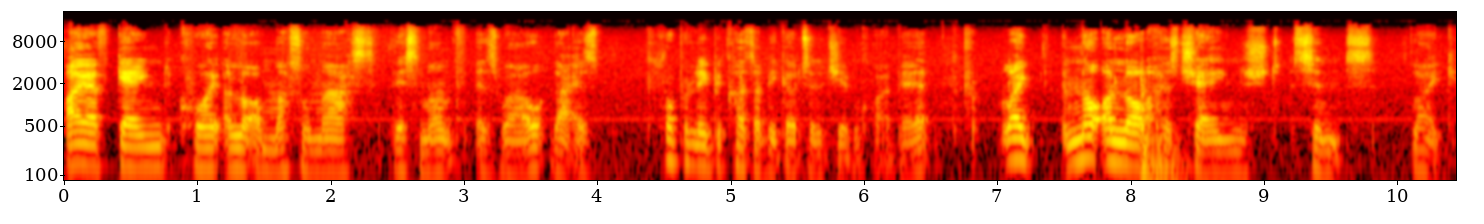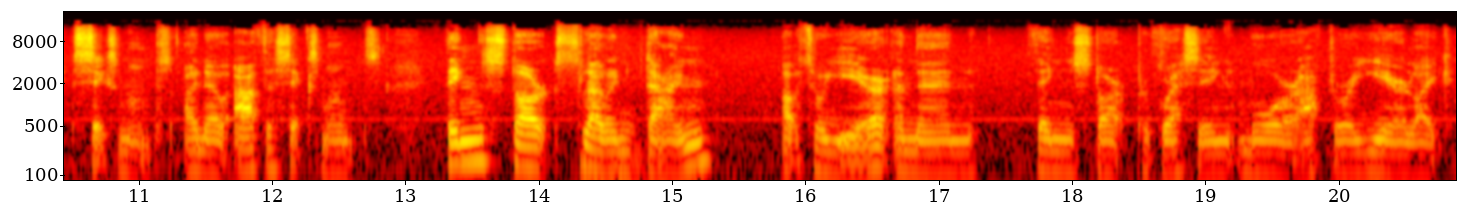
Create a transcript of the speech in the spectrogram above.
I have gained quite a lot of muscle mass this month as well. That is probably because I've been going to the gym quite a bit. Like, not a lot has changed since like six months. I know after six months, things start slowing down up to a year, and then things start progressing more after a year, like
